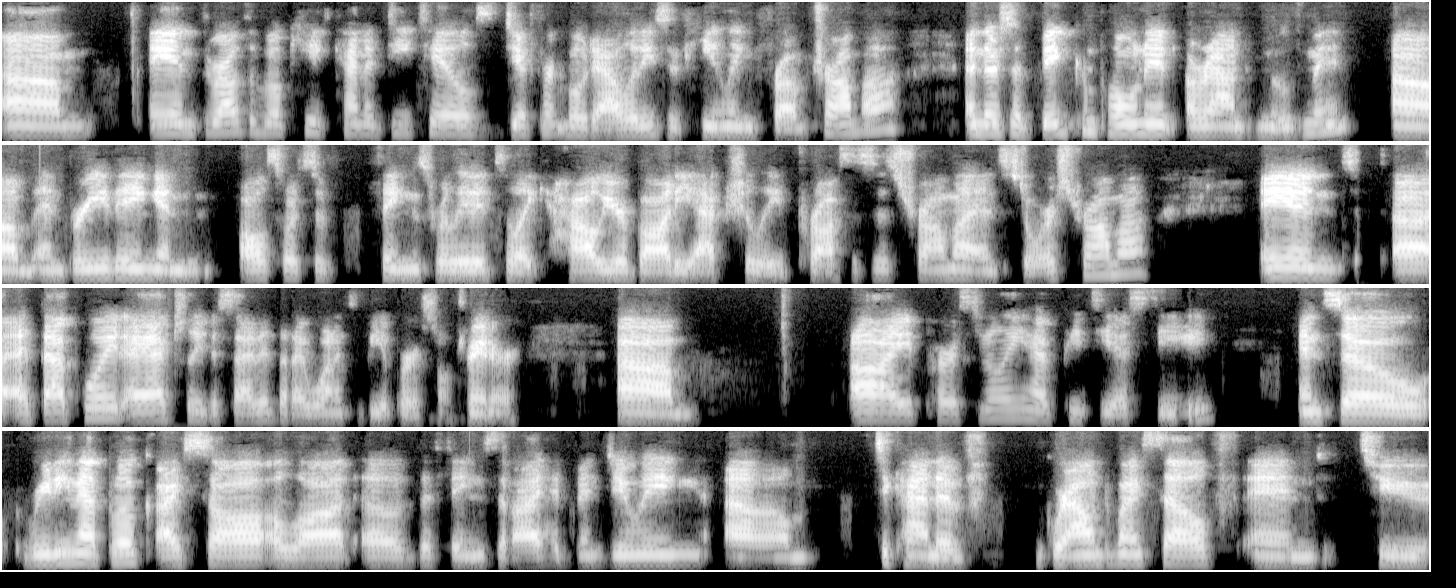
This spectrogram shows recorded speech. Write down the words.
Um, and throughout the book, he kind of details different modalities of healing from trauma. And there's a big component around movement um, and breathing and all sorts of things related to like how your body actually processes trauma and stores trauma. And uh, at that point, I actually decided that I wanted to be a personal trainer. Um, I personally have PTSD. And so, reading that book, I saw a lot of the things that I had been doing um, to kind of ground myself and to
